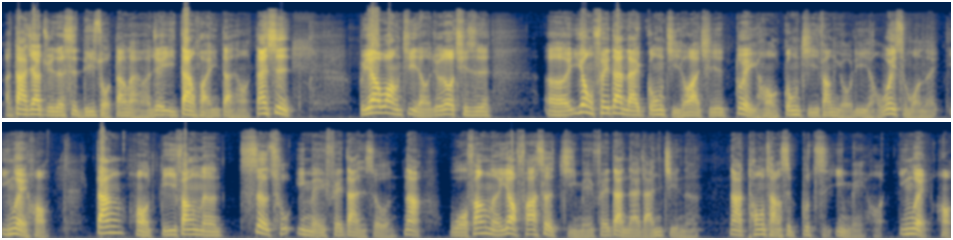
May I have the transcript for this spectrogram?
啊，大家觉得是理所当然啊，就一弹还一弹哦。但是不要忘记了，就是说其实呃用飞弹来攻击的话，其实对哈攻击方有利哦。为什么呢？因为哈当哈敌方呢射出一枚飞弹的时候，那我方呢要发射几枚飞弹来拦截呢？那通常是不止一枚哈，因为哈，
